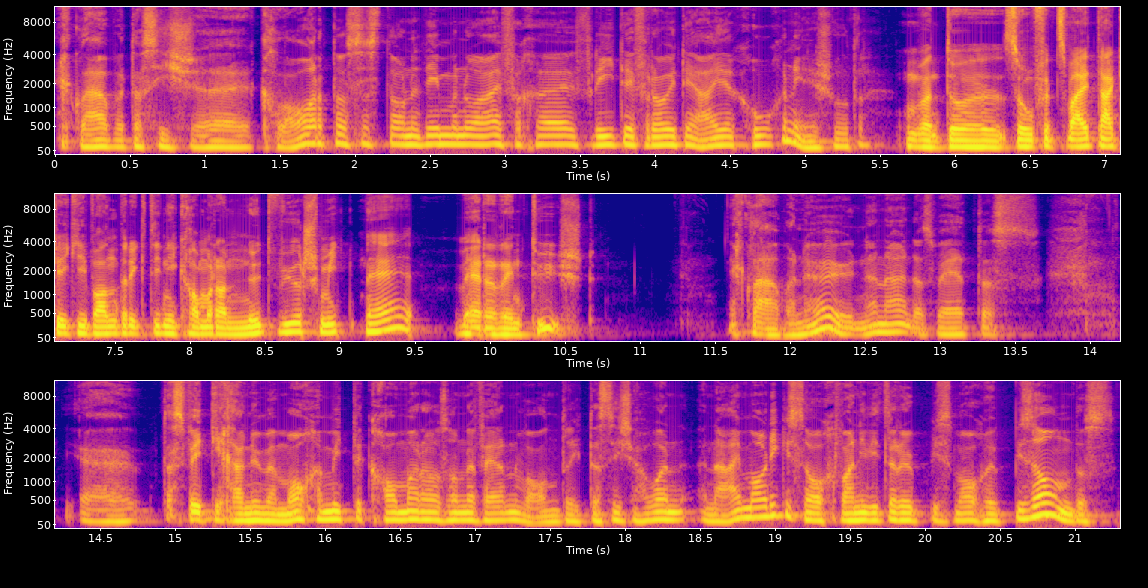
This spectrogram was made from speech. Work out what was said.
ich glaube, das ist äh, klar, dass es da nicht immer nur einfach äh, Friede, Freude, Eierkuchen ist, oder? Und wenn du so für zweitägige Wanderung deine Kamera nicht würdest mitnehmen, wäre er enttäuscht? Ich glaube nicht. Nein, nein, das wäre das. Äh, das will ich auch nicht mehr machen mit der Kamera, so eine Fernwanderung. Das ist auch eine, eine einmalige Sache. Wenn ich wieder etwas mache, etwas anderes.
